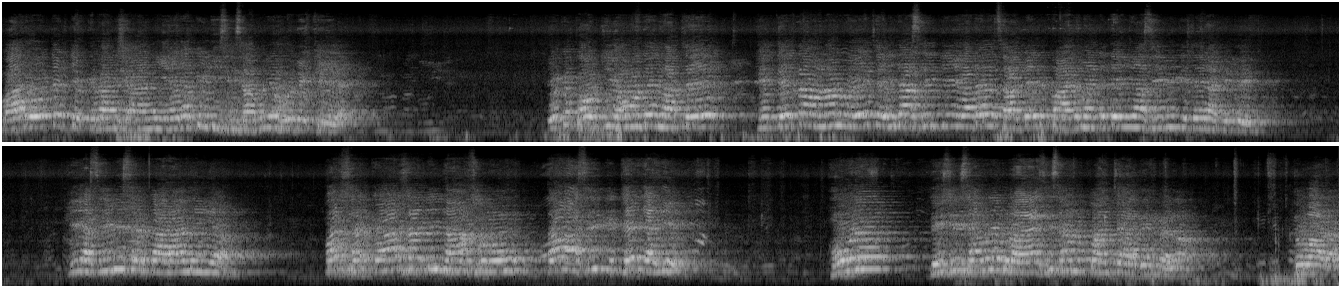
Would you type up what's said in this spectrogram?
ਪਰ ਉਹ ਤੇ ਟਿਕ ਦਾ ਨਿਸ਼ਾਨ ਨਹੀਂ ਹੈਗਾ ਕਿ ਡੀਸੀ ਸਾਹਿਬ ਨੇ ਉਹ ਦੇਖੇ ਹੈ ਇੱਕ ਫੌਜੀ ਹੋਣ ਦੇ ਨਾਤੇ ਕਿਤੇ ਤਾਂ ਉਹਨਾਂ ਨੂੰ ਇਹ ਚਾਹੀਦਾ ਸੀ ਕਿ ਯਾਰ ਸਾਡੇ ਡਿਪਾਰਟਮੈਂਟ ਤੇ ਹੀ ਅਸੀਂ ਵੀ ਕਿਤੇ ਨਾ ਕਿਤੇ, ਕਿ ਅਸੀਂ ਵੀ ਸਰਕਾਰਾਂ ਦੀ ਆ। ਪਰ ਸਰਕਾਰ ਸਾਡੀ ਨਾ ਸੁਣੋ, ਤਾਂ ਅਸੀਂ ਕਿੱਥੇ ਜਾਈਏ? ਹੁਣ ਡੀਸੀ ਸਾਹਿਬ ਨੇ ਬੁਲਾਇਆ ਸੀ ਸਾਨੂੰ ਪੰਜ ਚਾਰ ਦਿਨ ਪਹਿਲਾਂ, ਦੁਬਾਰਾ।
